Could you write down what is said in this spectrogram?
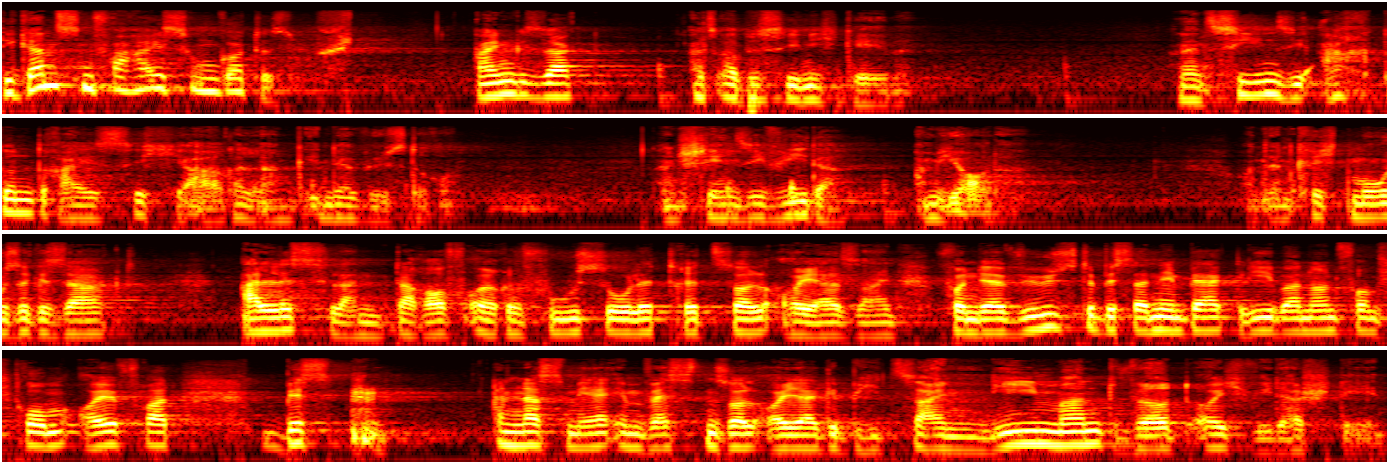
Die ganzen Verheißungen Gottes eingesagt, als ob es sie nicht gäbe. Und dann ziehen sie 38 Jahre lang in der Wüste rum. Dann stehen sie wieder am Jordan. Und dann kriegt Mose gesagt, alles Land, darauf eure Fußsohle tritt, soll euer sein. Von der Wüste bis an den Berg Libanon, vom Strom Euphrat bis an das Meer im Westen soll euer Gebiet sein. Niemand wird euch widerstehen.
